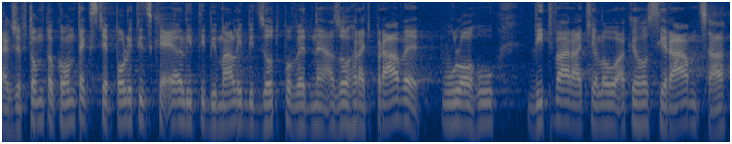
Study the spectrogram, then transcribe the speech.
Takže v tomto kontexte politické elity by mali byť zodpovedné a zohrať práve úlohu vytvárateľov akéhosi rámca,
